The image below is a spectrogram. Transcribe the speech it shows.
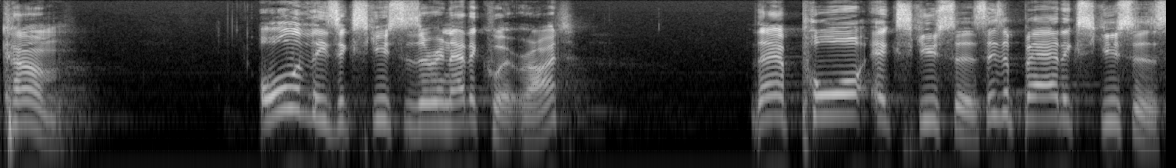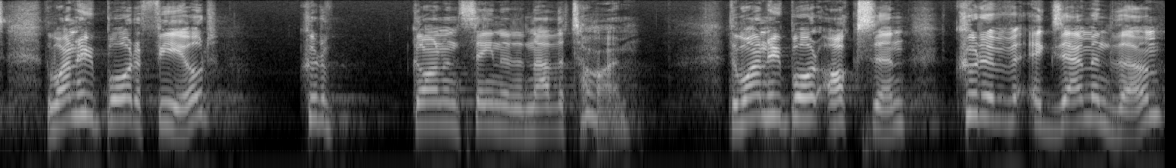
come. All of these excuses are inadequate, right? They are poor excuses. These are bad excuses. The one who bought a field could have gone and seen it another time. The one who bought oxen could have examined them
